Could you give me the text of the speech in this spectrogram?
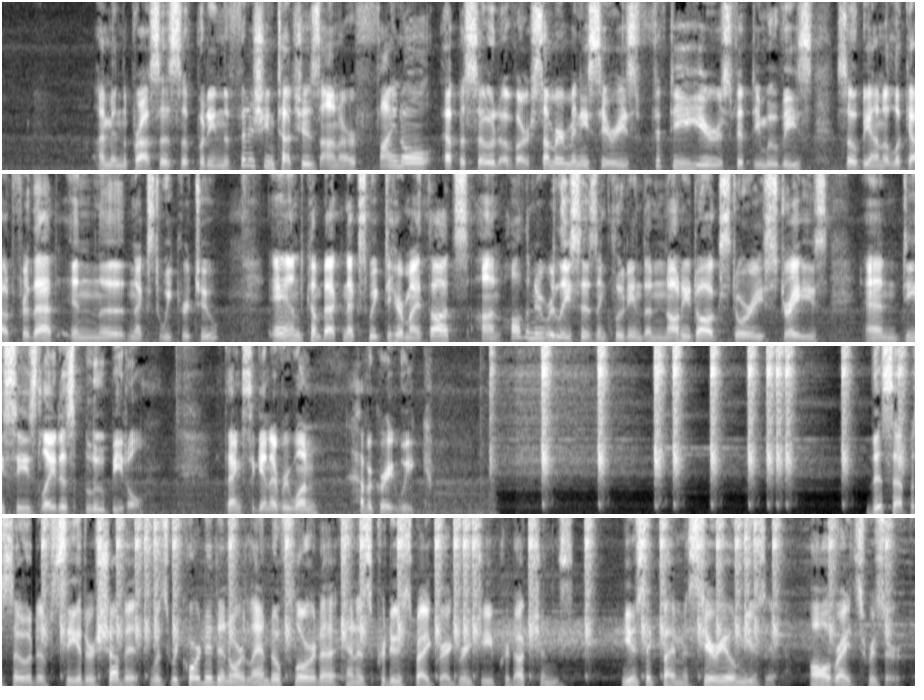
I'm in the process of putting the finishing touches on our final episode of our summer miniseries 50 Years, 50 Movies, so be on the lookout for that in the next week or two. And come back next week to hear my thoughts on all the new releases, including the Naughty Dog story Strays and DC's latest Blue Beetle. Thanks again, everyone. Have a great week. This episode of See It Shove It was recorded in Orlando, Florida, and is produced by Gregory G. Productions. Music by Mysterio Music, all rights reserved.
